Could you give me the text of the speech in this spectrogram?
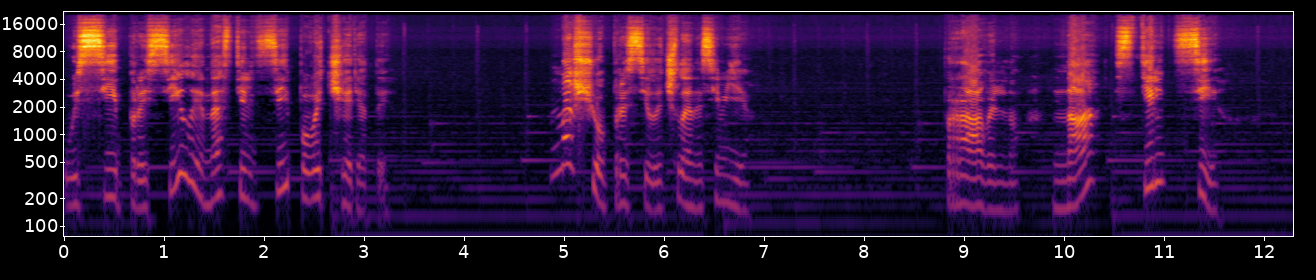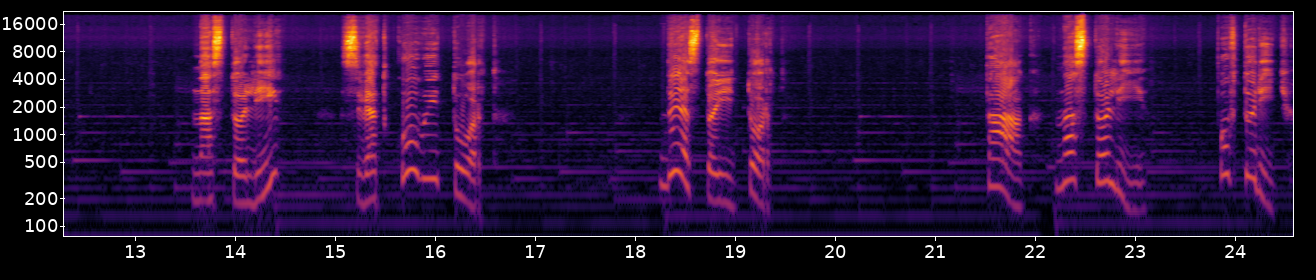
Усі присіли на стільці повечеряти. На що присіли члени сім'ї? Правильно, на стільці. На столі святковий торт. Де стоїть торт? Так, на столі. Повторіть.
